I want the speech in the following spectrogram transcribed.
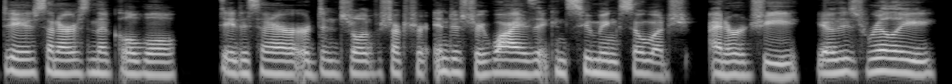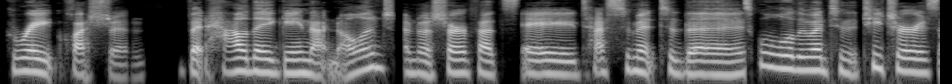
data centers in the global data center or digital infrastructure industry, why is it consuming so much energy? You know, these really great questions but how they gain that knowledge, I'm not sure if that's a testament to the school they went to, the teachers,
